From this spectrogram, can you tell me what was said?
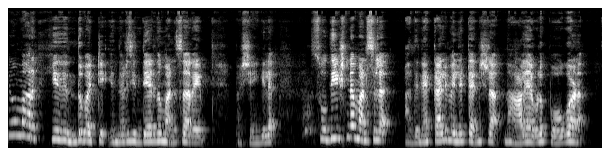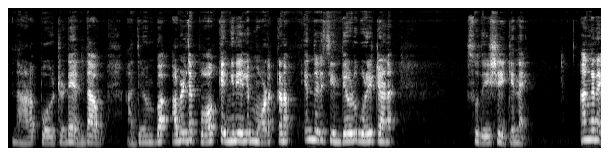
ഇവന്മാർക്ക് ഇത് എന്ത് പറ്റി? എന്നൊരു ചിന്തയായിരുന്നു മനസ്സറിയും. പക്ഷേങ്കിൽ സുധീഷിന്റെ മനസ്സിൽ അതിനേക്കാളും വലിയ ടെൻഷനാ നാളെ അവൾ പോകുവാണ്. നാളെ പോയിട്ടുണ്ട് എന്താവും? അതിനു മുമ്പ് അവളുടെ പോക്ക് എങ്ങനെയും മുടക്കണം എന്നൊരു ചിന്തയോട് കൂടിയിട്ടാണ് സുധീഷ് ഇരിക്കുന്നത് അങ്ങനെ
